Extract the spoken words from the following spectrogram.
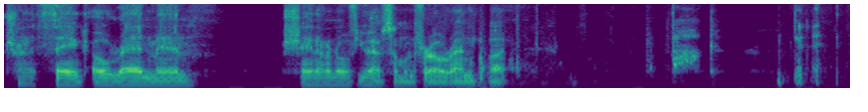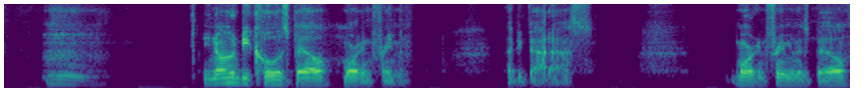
trying to think. O-Ren, man. Shane, I don't know if you have someone for O-Ren, but fuck. You know who'd be cool as Bill? Morgan Freeman. That'd be badass. Morgan Freeman as Bill.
